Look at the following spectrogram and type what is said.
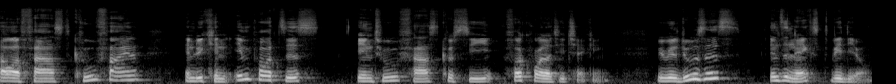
our FastQ file and we can import this into FastQC for quality checking. We will do this in the next video.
